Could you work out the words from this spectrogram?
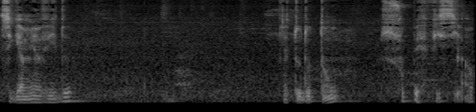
seguir a minha vida, é tudo tão superficial.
